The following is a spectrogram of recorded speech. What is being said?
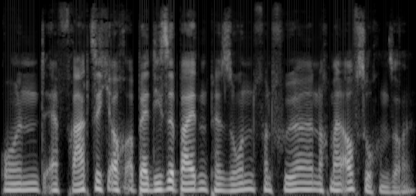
Und er fragt sich auch, ob er diese beiden Personen von früher nochmal aufsuchen soll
